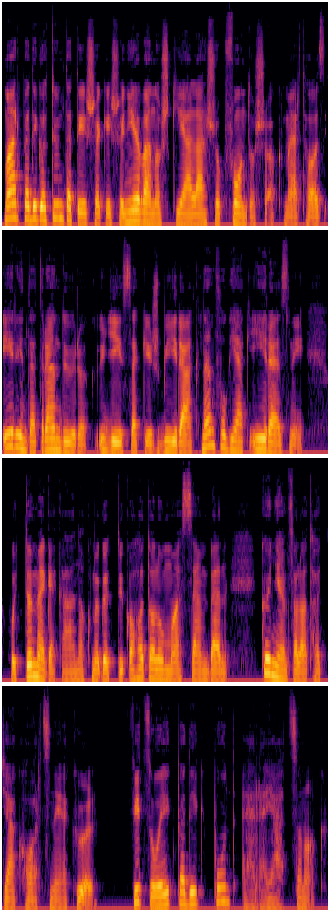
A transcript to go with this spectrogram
Márpedig a tüntetések és a nyilvános kiállások fontosak, mert ha az érintett rendőrök, ügyészek és bírák nem fogják érezni, hogy tömegek állnak mögöttük a hatalommal szemben, könnyen feladhatják harc nélkül. Ficóék pedig pont erre játszanak.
